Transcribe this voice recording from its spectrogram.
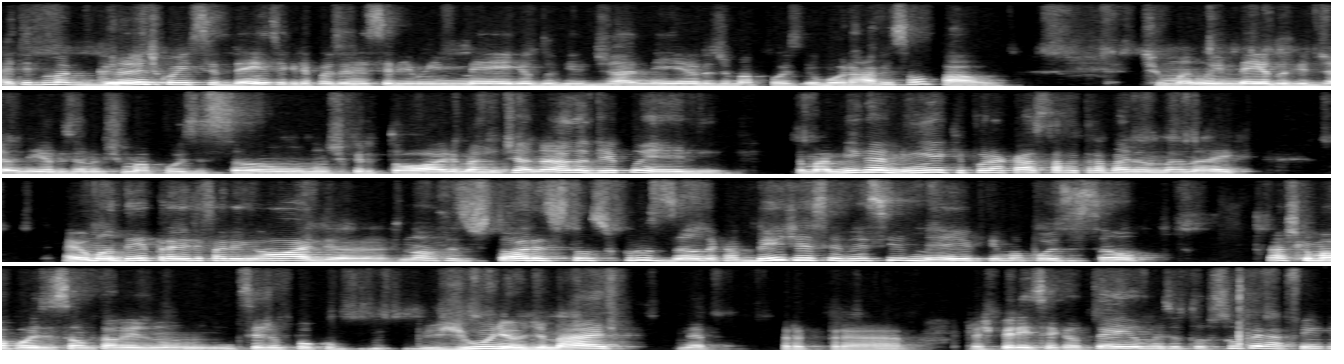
Aí teve uma grande coincidência que depois eu recebi um e-mail do Rio de Janeiro de uma coisa, eu morava em São Paulo tinha uma, um e-mail do Rio de Janeiro dizendo que tinha uma posição no escritório, mas não tinha nada a ver com ele. Uma amiga minha que por acaso estava trabalhando na Nike. Aí eu mandei para ele e falei: Olha, nossas histórias estão se cruzando. Acabei de receber esse e-mail, tem uma posição. Acho que é uma posição que talvez não seja um pouco júnior demais, né, para a experiência que eu tenho, mas eu estou super afim.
